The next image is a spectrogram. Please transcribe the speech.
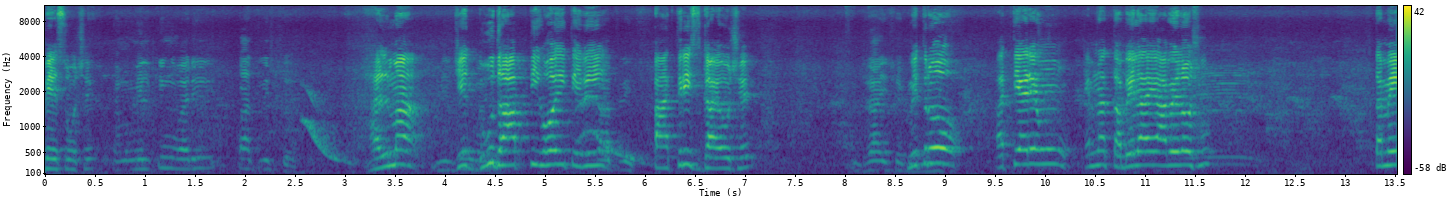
ભેંસો છે. એમાં પાંત્રીસ છે. હાલમાં જે દૂધ આપતી હોય તેવી પાંત્રીસ. ગાયો છે. મિત્રો અત્યારે હું એમના તબેલાએ આવેલો છું. તમે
